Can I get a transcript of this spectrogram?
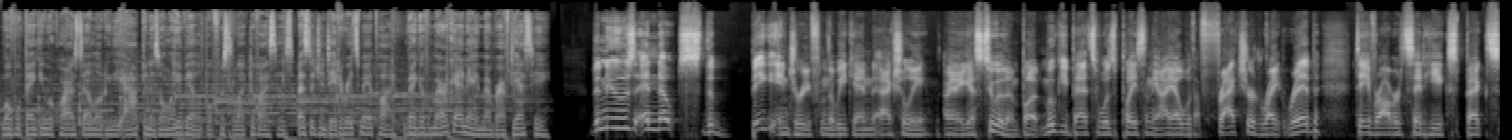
Mobile banking requires downloading the app and is only available for select devices. Message and data rates may apply. Bank of America and a member FDIC. The news and notes. The big injury from the weekend, actually, I mean, I guess two of them, but Mookie Betts was placed on the IL with a fractured right rib. Dave Roberts said he expects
